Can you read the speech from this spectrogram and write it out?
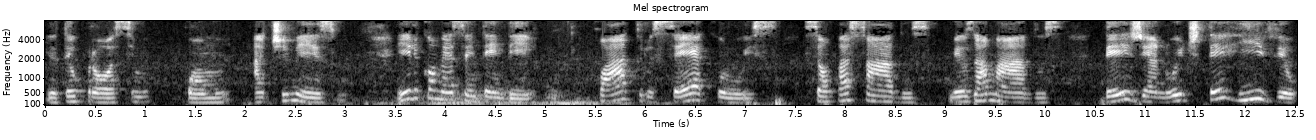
e o teu próximo como a ti mesmo. E ele começa a entender: quatro séculos são passados, meus amados, desde a noite terrível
